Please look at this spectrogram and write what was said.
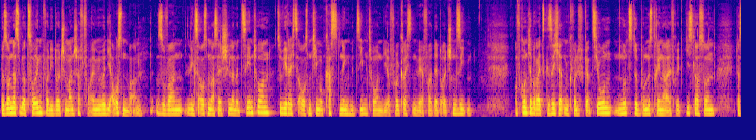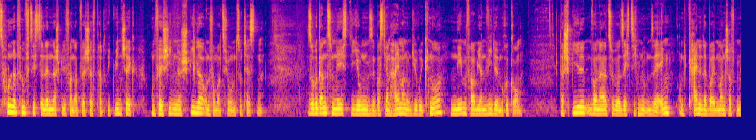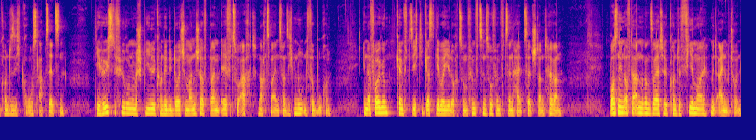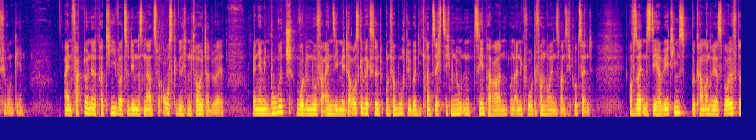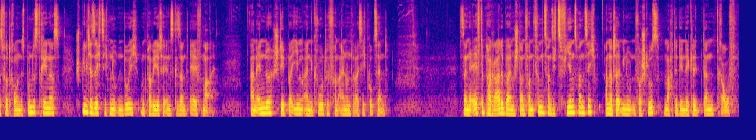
Besonders überzeugend war die deutsche Mannschaft vor allem über die Außenbahn. So waren Linksaußen Marcel Schiller mit 10 Toren sowie Rechtsaußen Timo Kastening mit 7 Toren die erfolgreichsten Werfer der deutschen Sieben. Aufgrund der bereits gesicherten Qualifikation nutzte Bundestrainer Alfred Gislason das 150. Länderspiel von Abwehrchef Patrick Winczek, um verschiedene Spieler und Formationen zu testen. So begannen zunächst die jungen Sebastian Heimann und Juri Knorr neben Fabian Wiede im Rückraum. Das Spiel war nahezu über 60 Minuten sehr eng und keine der beiden Mannschaften konnte sich groß absetzen. Die höchste Führung im Spiel konnte die deutsche Mannschaft beim 11 zu 8 nach 22 Minuten verbuchen. In der Folge kämpften sich die Gastgeber jedoch zum 15 zu 15 Halbzeitstand heran. Bosnien auf der anderen Seite konnte viermal mit einem Tor in Führung gehen. Ein Faktor in der Partie war zudem das nahezu ausgeglichene Torhüterduell. Benjamin Buric wurde nur für einen 7 Meter ausgewechselt und verbuchte über die knapp 60 Minuten 10 Paraden und eine Quote von 29 Prozent. Auf Seiten des DHW-Teams bekam Andreas Wolf das Vertrauen des Bundestrainers, spielte 60 Minuten durch und parierte insgesamt 11 Mal. Am Ende steht bei ihm eine Quote von 31 Prozent. Seine elfte Parade beim Stand von 25 zu 24, anderthalb Minuten vor Schluss, machte den Deckel dann drauf.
